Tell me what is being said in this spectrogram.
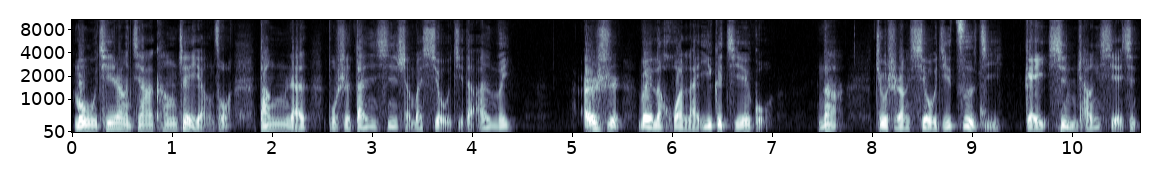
母亲让家康这样做，当然不是担心什么秀吉的安危，而是为了换来一个结果，那就是让秀吉自己给信长写信。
